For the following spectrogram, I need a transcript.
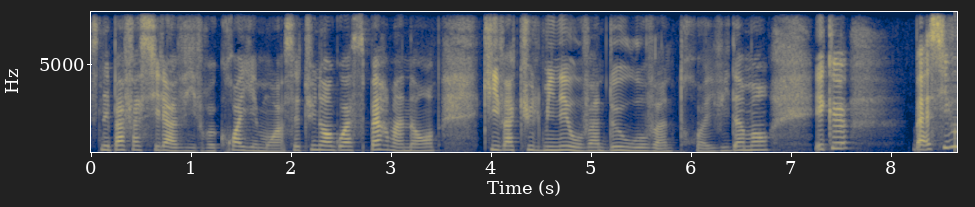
Ce n'est pas facile à vivre, croyez-moi. C'est une angoisse permanente qui va culminer au 22 ou au 23, évidemment, et que bah, si vous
